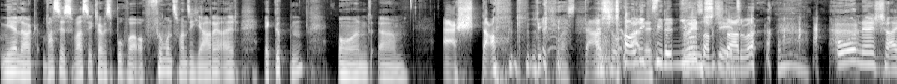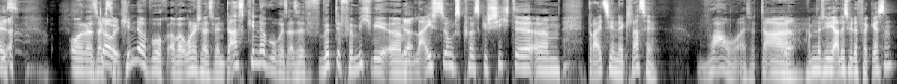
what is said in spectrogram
mir- lag Was ist was? Ich glaube, das Buch war auch 25 Jahre alt, Ägypten. Und ähm, erstaunlich, was da so Erstaunlich alles viele News am. Start, wa? Ohne Scheiß. Und dann sagst du. Kinderbuch, aber ohne Scheiß, wenn das Kinderbuch ist, also wirkte für mich wie ähm, Ja. Leistungskurs Geschichte ähm, 13. Klasse. Wow, also da Ja. haben natürlich alles wieder vergessen,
